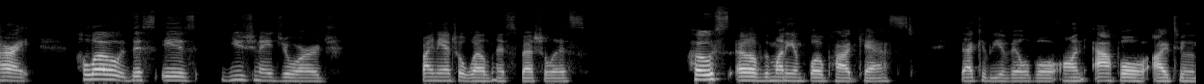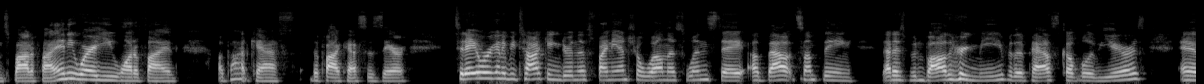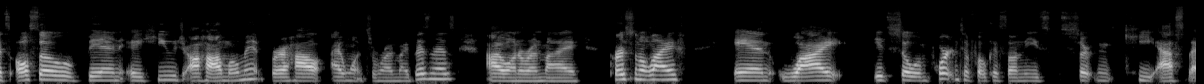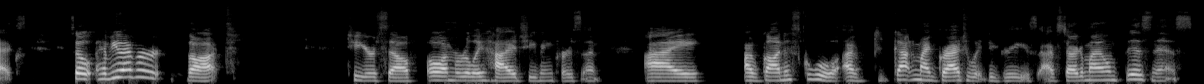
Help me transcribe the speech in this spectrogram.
All right. Hello, this is Eugenie George, financial wellness specialist, host of the Money and Flow podcast. That could be available on Apple, iTunes, Spotify, anywhere you want to find a podcast. The podcast is there. Today, we're going to be talking during this Financial Wellness Wednesday about something that has been bothering me for the past couple of years. And it's also been a huge aha moment for how I want to run my business, I want to run my personal life and why it's so important to focus on these certain key aspects. So, have you ever thought to yourself, "Oh, I'm a really high achieving person. I I've gone to school, I've gotten my graduate degrees, I've started my own business."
